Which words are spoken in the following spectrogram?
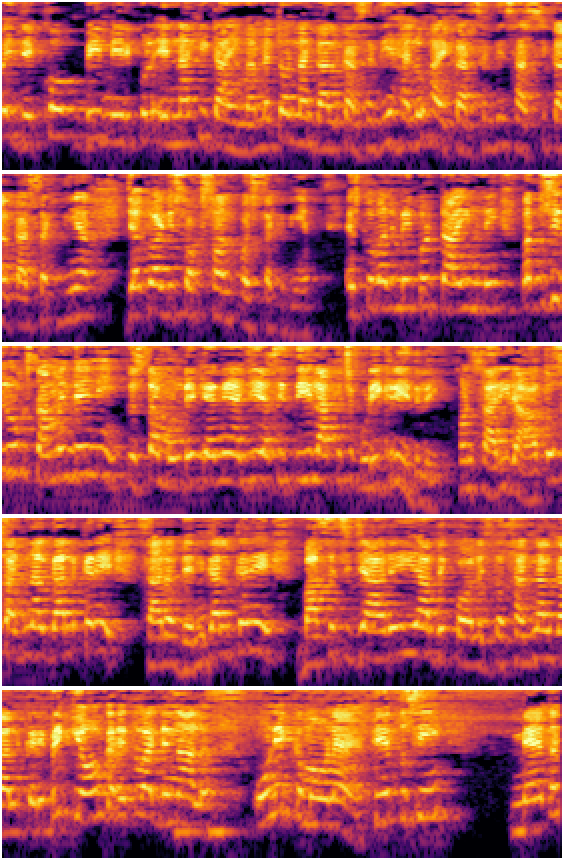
ਭਈ ਦੇਖੋ ਵੀ ਮੇਰੇ ਕੋਲ ਇੰਨਾ ਕੀ ਟਾਈਮ ਆ। ਮੈਂ ਤੁਹਾਡੇ ਨਾਲ ਗੱਲ ਕਰ ਸਕਦੀ ਹਾਂ ਹੈਲੋ ਹਾਈ ਕਰ ਸਕਦੀ ਸਤਿ ਸ਼੍ਰੀ ਅਕਾਲ ਕਰ ਸਕਦੀ ਹਾਂ, ਜਾਂ ਤੁਹਾਡੀ ਸੁੱਖ ਸਾਂਦ ਪੁੱਛ ਸਕਦੀ ਹਾਂ। ਇਸ ਤੋਂ ਬਾਅਦ ਮੇਰੇ ਕੋਲ ਟਾਈਮ ਨਹੀਂ। ਪਰ ਤੁਸੀਂ ਲੋਕ ਸਮਝਦੇ ਨਹੀਂ। ਤੁਸੀਂ ਤਾਂ ਮੁੰਡੇ ਕਹਿੰਦੇ ਆ ਜੀ, ਅਸੀਂ 30 ਲੱਖ ਚ ਕੁੜੀ ਖਰੀਦ ਲਈ। ਹੁਣ ਸਾਰੀ ਰਾਤ ਉਹ ਸਾਡੇ ਨਾਲ ਗੱਲ ਕਰੇ, ਸਾਰਾ ਦਿਨ ਗੱਲ ਕਰੇ, ਬੱਸ 'ਚ ਜਾ ਰਹੀ ਆ, ਆਪਦੇ ਕਾਲਜ ਤੋਂ ਸਾਡੇ ਨਾਲ ਗੱਲ ਕਰੇ। ਬਈ ਕਿਉਂ ਕਰੇ ਤੁਹਾਡੇ ਨਾਲ? ਉਹਨੇ ਕਮਾਉਣਾ ਹੈ। ਫਿਰ ਤੁਸੀਂ, ਮੈਂ ਤਾਂ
